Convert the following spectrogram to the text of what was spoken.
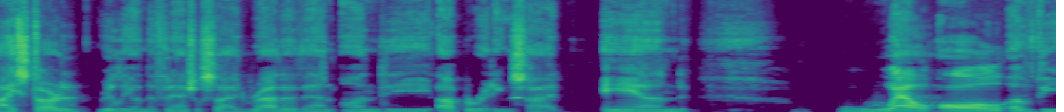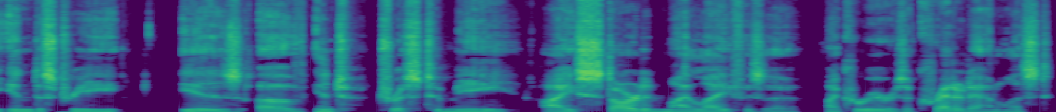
I started really on the financial side rather than on the operating side, and while all of the industry is of interest to me, I started my life as a my career as a credit analyst,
